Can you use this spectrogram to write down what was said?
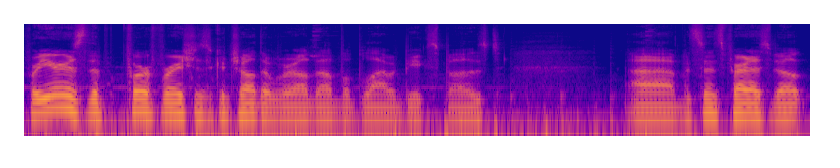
For years, the corporations who control the world, blah blah blah, would be exposed. Uh, but since Palisade built,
